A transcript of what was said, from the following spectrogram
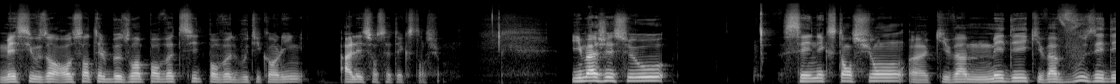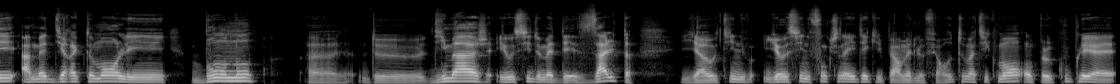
Mais si vous en ressentez le besoin pour votre site, pour votre boutique en ligne, allez sur cette extension. Image SEO, c'est une extension euh, qui va m'aider, qui va vous aider à mettre directement les bons noms euh, d'images et aussi de mettre des alt. Il y, a aussi une, fonctionnalité qui permet de le faire automatiquement. On peut le coupler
